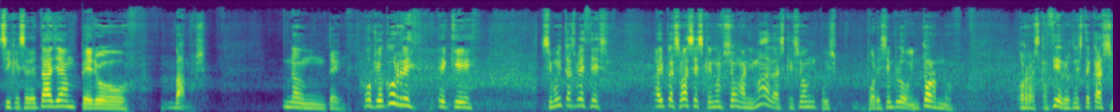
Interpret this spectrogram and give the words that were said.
sí que se detallan, pero vamos, non ten. O que ocorre é que se moitas veces hai persoaxes que non son animadas, que son, pois, por exemplo, o entorno, os rascacielos neste caso,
